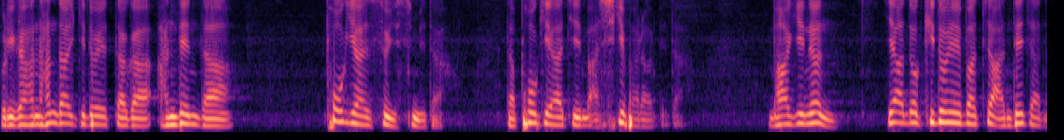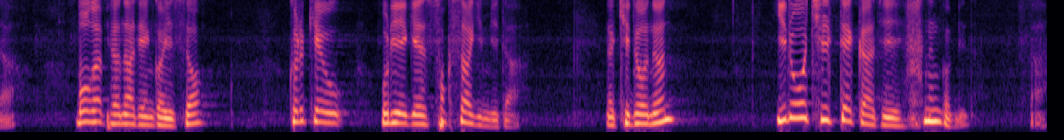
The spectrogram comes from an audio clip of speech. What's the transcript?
아, 우리가 한 한 달 기도했다가 안 된다, 포기할 수 있습니다. 나 포기하지 마시기 바랍니다. 마귀는 야, 너 기도해봤자 안 되잖아. 뭐가 변화된 거 있어? 그렇게 우리에게 속삭입니다. 기도는 이루어질 때까지 하는 겁니다. 아,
